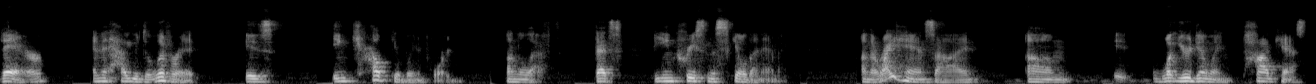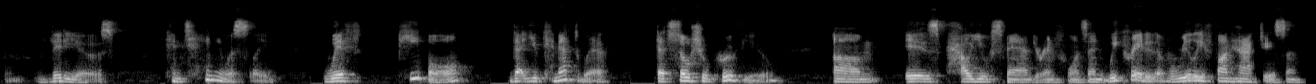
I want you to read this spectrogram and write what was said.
there, and then how you deliver it is incalculably important on the left. That's the increase in the skill dynamic. On the right hand side, um, it, what you're doing, podcasting, videos, continuously with people that you connect with that social proof you um, is how you expand your influence. And we created a really fun hack, Jason,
